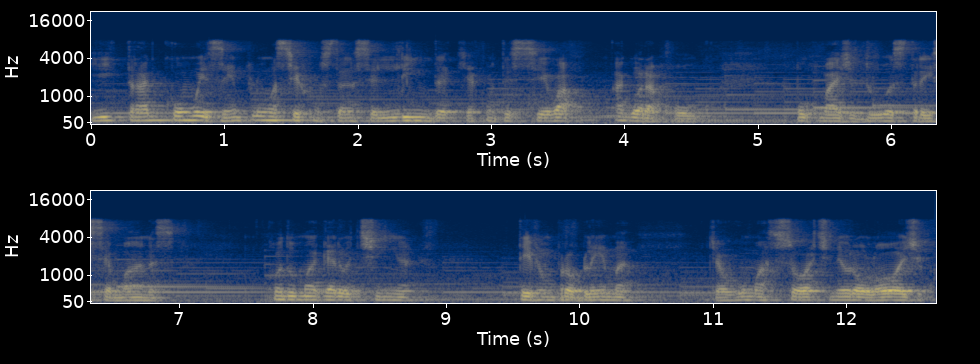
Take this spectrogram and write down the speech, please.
E trago como exemplo uma circunstância linda que aconteceu agora há pouco pouco mais de duas, três semanas, quando uma garotinha teve um problema de alguma sorte neurológico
